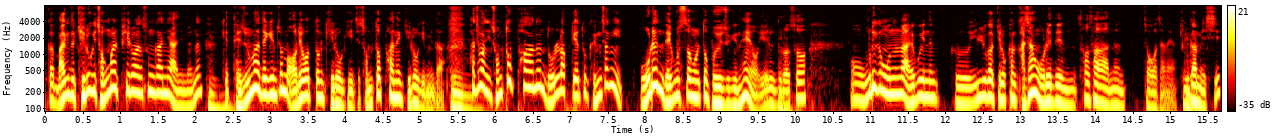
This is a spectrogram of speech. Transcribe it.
그러니까 말 그대로 기록이 정말 필요한 순간이 아니면은 음. 이렇게 대중화되긴 좀 어려웠던 기록이 이제 점토판의 기록입니다. 음. 하지만 이 점토판은 놀랍게도 굉장히 오랜 내구성을 또 보여주긴 해요. 예를 들어서 어, 우리가 오늘 알고 있는 그 인류가 기록한 가장 오래된 서사는 저거잖아요. 길가메시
